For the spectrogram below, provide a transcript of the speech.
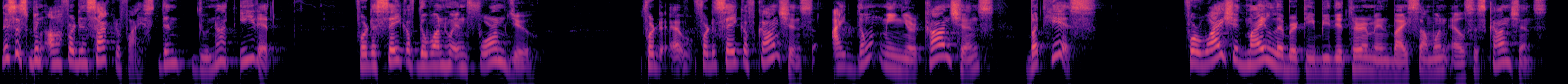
This has been offered in sacrifice, then do not eat it, for the sake of the one who informed you, for the, uh, for the sake of conscience. I don't mean your conscience, but his. For why should my liberty be determined by someone else's conscience?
